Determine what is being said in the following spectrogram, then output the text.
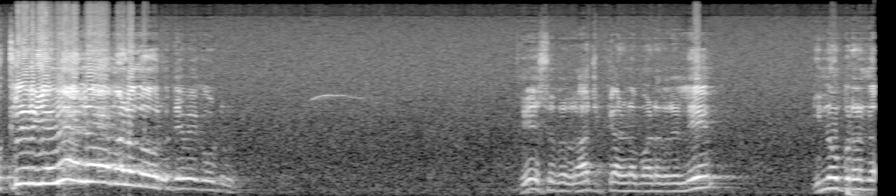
ಒಕ್ಕಲಿಗೇನೆ ಅನ್ಯಾಯ ಮಾಡೋದು ಅವರು ದೇವೇಗೌಡರು. ದೇಶದ ರಾಜಕಾರಣ ಮಾಡೋದ್ರಲ್ಲಿ, ಇನ್ನೊಬ್ಬರನ್ನ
